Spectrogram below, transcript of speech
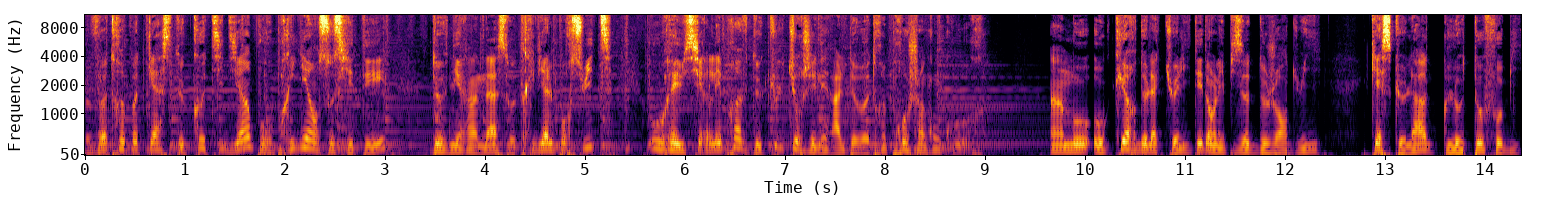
Votre podcast quotidien pour briller en société, devenir un as aux triviales poursuites ou réussir l'épreuve de culture générale de votre prochain concours. Un mot au cœur de l'actualité dans l'épisode d'aujourd'hui. Qu'est-ce que la glottophobie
